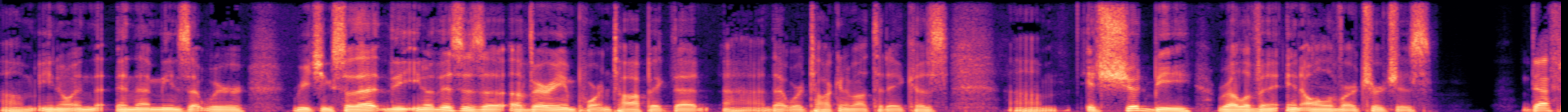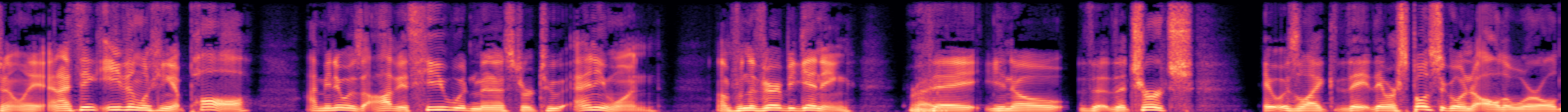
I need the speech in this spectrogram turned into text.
Um, you know, and and that means that we're reaching. So that the you know this is a, a very important topic that uh, that we're talking about today because um, it should be relevant in all of our churches. Definitely, and I think even looking at Paul, I mean, it was obvious he would minister to anyone um, from the very beginning. Right. They, you know, the the church. It was like they they were supposed to go into all the world.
